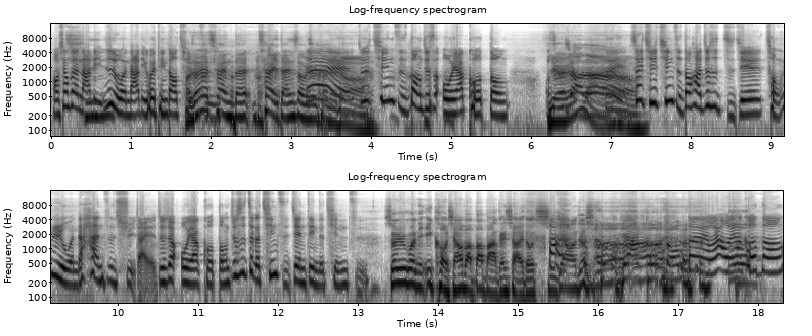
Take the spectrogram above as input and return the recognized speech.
好像在哪里日文哪里会听到亲子？好像在菜单菜单上面就看得到，对，就是亲子洞，就是 oyako 洞。哦真的假的？对，所以其实亲子洞它就是直接从日文的汉字取来的，就叫 oyako 洞，就是这个亲子鉴定的亲子。所以如果你一口想要把爸爸跟小孩都吃掉，就说呀，沟通对，我要 oyako 洞。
